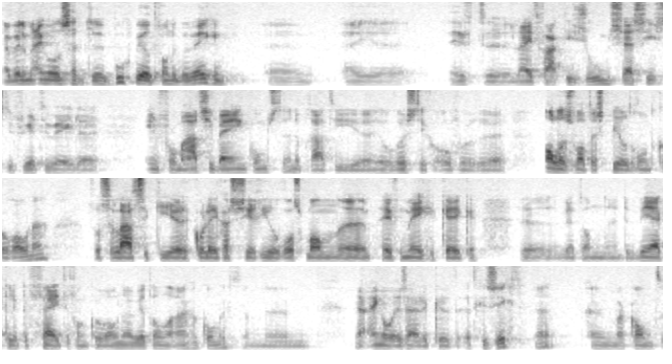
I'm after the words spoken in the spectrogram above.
Ja, Willem Engel is het boegbeeld van de beweging. hij heeft, leidt vaak die Zoom-sessies, de virtuele informatiebijeenkomsten. En dan praat hij heel rustig over alles wat er speelt rond corona. Zoals de laatste keer collega Cyril Rosman heeft meegekeken. Werd dan de werkelijke feiten van corona werd dan aangekondigd. Ehm, ja, Engel is eigenlijk het, het gezicht, hè? een markant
